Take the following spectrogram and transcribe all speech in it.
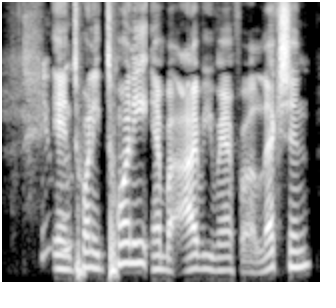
In 2020, Amber Ivey ran for election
